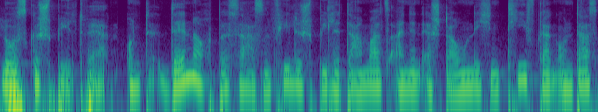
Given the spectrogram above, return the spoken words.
losgespielt werden. Und dennoch besaßen viele Spiele damals einen erstaunlichen Tiefgang und das,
